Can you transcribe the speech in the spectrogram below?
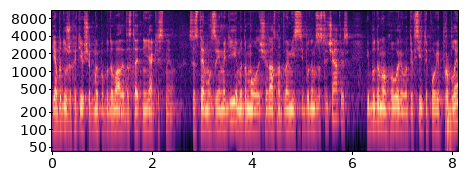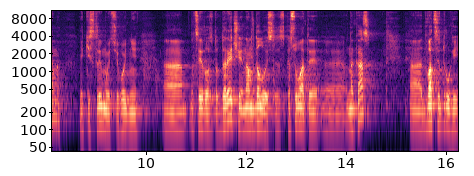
Я би дуже хотів, щоб ми побудували достатньо якісну систему взаємодії. Ми домовилися, що раз на два місяці будемо зустрічатись і будемо обговорювати всі типові проблеми, які стримують сьогодні е, цей розвиток. До речі, нам вдалося скасувати наказ е, 22-й,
